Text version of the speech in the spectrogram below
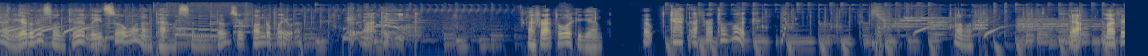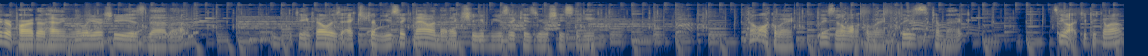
I'm gonna go to this one, because it leads to a one-up house, and those are fun to play with, but not to eat. I forgot to look again. Oh, God, I forgot to look! Oh. Yeah, my favorite part of having little Yoshi is that uh, if you can tell, there's extra music now, and that extra music is Yoshi singing. Don't walk away. Please don't walk away. Please come back. See what, you pick him up,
